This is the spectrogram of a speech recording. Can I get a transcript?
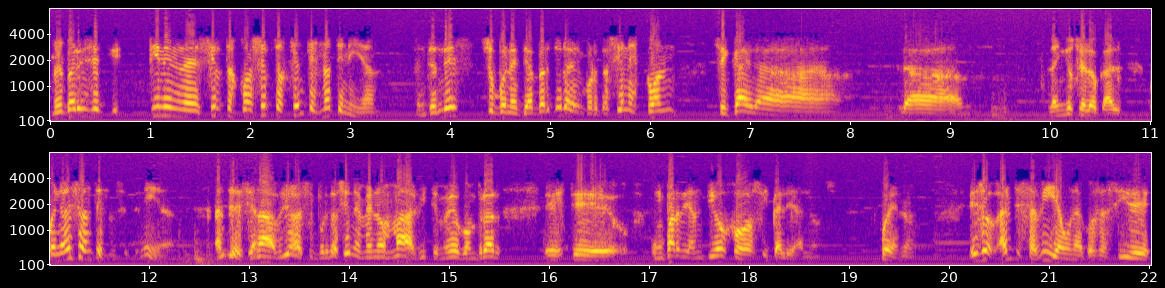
me parece que tienen eh, ciertos conceptos que antes no tenían. ¿Entendés? Suponete, apertura de importaciones con se cae la, la, la industria local. Bueno, eso antes no se tenía. Antes decían, nada, abrieron las importaciones, menos mal, viste, me voy a comprar este, un par de anteojos italianos. Bueno, eso antes había una cosa así de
